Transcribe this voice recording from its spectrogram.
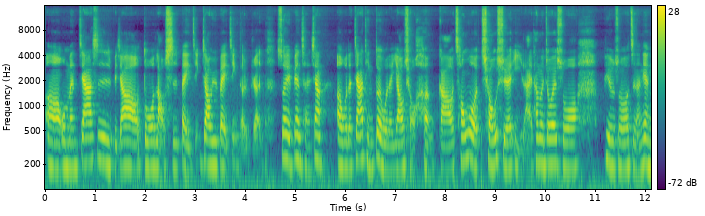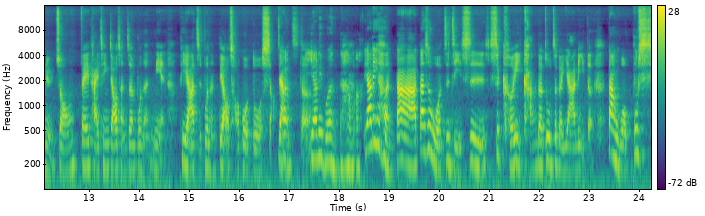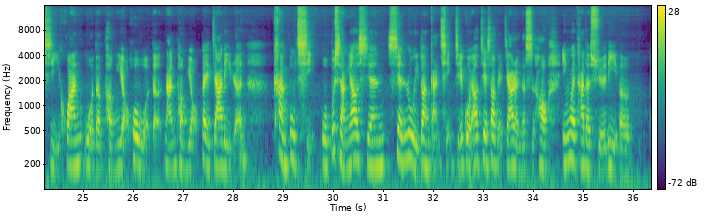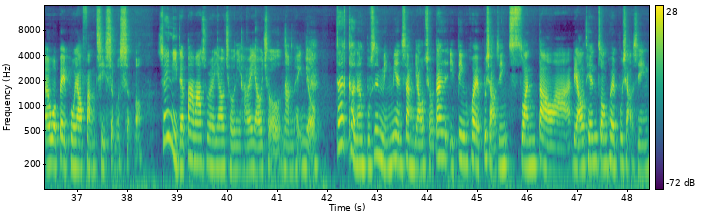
呃，我们家是比较多老师背景、教育背景的人，所以变成像呃，我的家庭对我的要求很高。从我求学以来，他们就会说，譬如说只能念女中，非台青教程证不能念，PR 值不能掉超过多少这样子的。压力不会很大吗？压力很大啊，但是我自己是是可以扛得住这个压力的。但我不喜欢我的朋友或我的男朋友被家里人看不起，我不想要先陷入一段感情，结果要介绍给家人的时候，因为他的学历而而我被迫要放弃什么什么。所以你的爸妈除了要求你，还会要求男朋友？他可能不是明面上要求，但是一定会不小心酸到啊，聊天中会不小心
